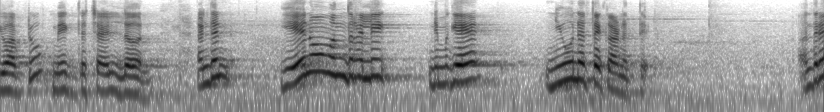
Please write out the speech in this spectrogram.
you have to make the child learn and then ಏನೋ ಒಂದರಲ್ಲಿ ನಿಮಗೆ ನ್ಯೂನತೆ ಕಾಣುತ್ತೆ. ಅಂದರೆ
